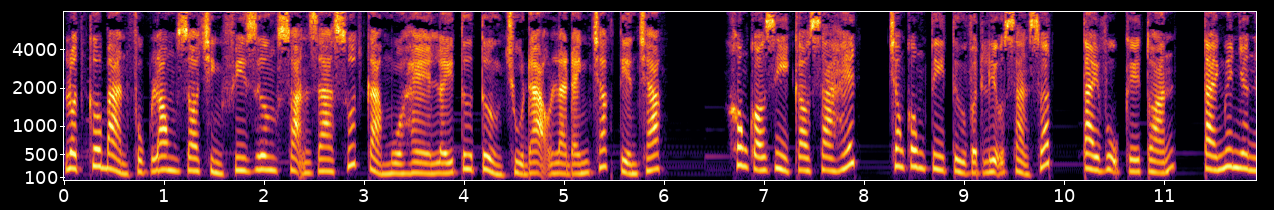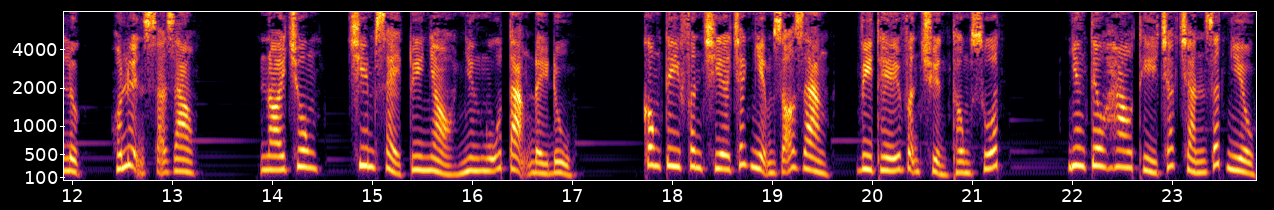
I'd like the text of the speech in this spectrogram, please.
Luật cơ bản Phục Long do Trình Phi Dương soạn ra suốt cả mùa hè lấy tư tưởng chủ đạo là đánh chắc tiến chắc. Không có gì cao xa hết, trong công ty từ vật liệu sản xuất, tài vụ kế toán, tài nguyên nhân lực, huấn luyện xã giao. Nói chung, chim sẻ tuy nhỏ nhưng ngũ tạng đầy đủ. Công ty phân chia trách nhiệm rõ ràng, vì thế vận chuyển thông suốt. Nhưng tiêu hao thì chắc chắn rất nhiều,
